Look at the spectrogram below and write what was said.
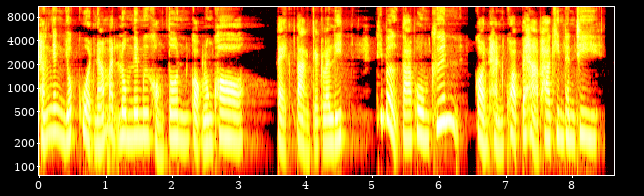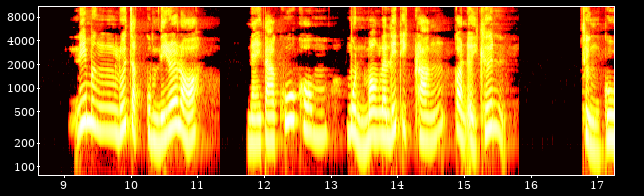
ทั้งยังยกขวดน้ำอัดลมในมือของตนกอกลงคอ แตกต่างจากละลิตที่เบิกตาโพงขึ้นก่อนหันขวับไปหาพาคินทันที นี่มึงรู้จักกลุ่มนี้ด้วยเหรอ ในตาคู่คม หมุนมองละลิตอีกครั้งก่อนเอ่ยขึ้น ถึงกู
